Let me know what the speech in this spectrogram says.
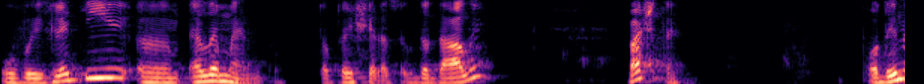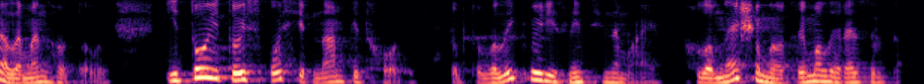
у вигляді е, елементу. Тобто, ще раз додали. Бачите? Один елемент готовий. І той, і той спосіб нам підходить. Тобто великої різниці немає. Головне, що ми отримали результат.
